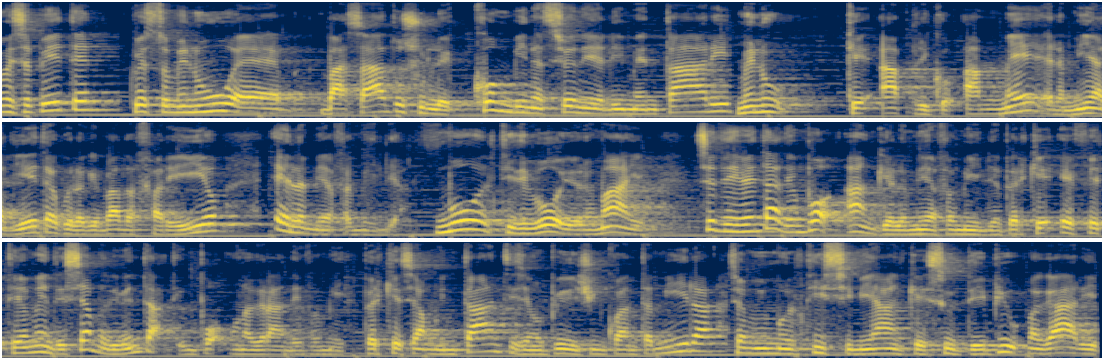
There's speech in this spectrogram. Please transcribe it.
Come sapete questo menù è basato sulle combinazioni alimentari, menù che applico a me e la mia dieta, quella che vado a fare io e la mia famiglia. Molti di voi oramai siete diventati un po' anche la mia famiglia perché effettivamente siamo diventati un po' una grande famiglia perché siamo in tanti, siamo più di 50.000, siamo in moltissimi anche su dei più, magari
